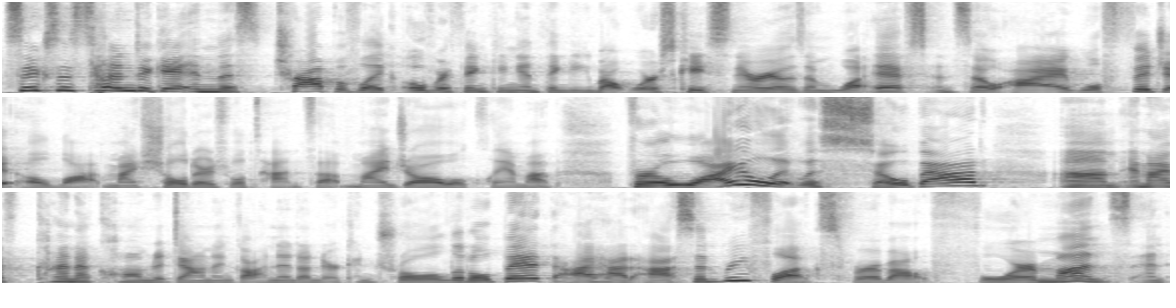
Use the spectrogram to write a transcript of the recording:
Sixes tend to get in this trap of like overthinking and thinking about worst case scenarios and what ifs. And so i will fidget a lot. My shoulders will tense up. My jaw will clam up. For a while it was so bad um, and I've kind of calmed it down and gotten it under control a little bit. I had acid reflux for about four months, and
